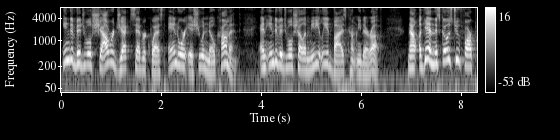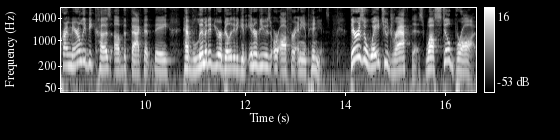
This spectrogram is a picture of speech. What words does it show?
individual shall reject said request and or issue a no comment, and individual shall immediately advise company thereof. Now, again, this goes too far primarily because of the fact that they have limited your ability to give interviews or offer any opinions. There is a way to draft this while still broad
